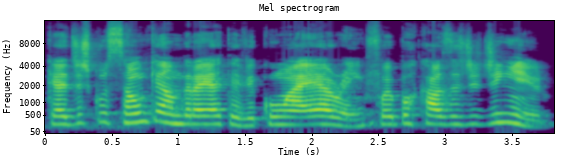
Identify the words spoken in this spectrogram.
que a discussão que a Andrea teve com a Erin foi por causa de dinheiro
